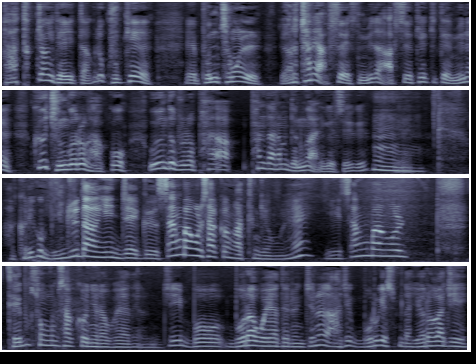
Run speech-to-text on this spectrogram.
다 특정이 돼 있다. 그리고 국회 본청을 여러 차례 압수했습니다. 압수했기 때문에 그 증거를 갖고 의원들 불러 파, 판단하면 되는 거 아니겠어요, 이게? 음. 예. 아, 그리고 민주당이 이제 그 쌍방울 사건 같은 경우에 이 쌍방울 대북 송금 사건이라고 해야 되는지 뭐 뭐라고 해야 되는지는 아직 모르겠습니다. 여러 가지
